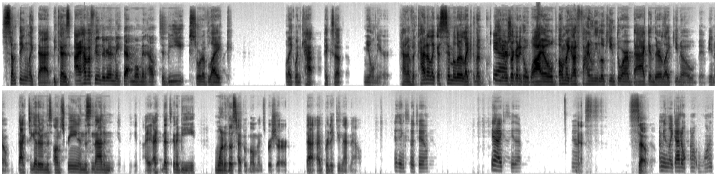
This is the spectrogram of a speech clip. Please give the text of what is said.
something like that. Because I have a feeling they're gonna make that moment out to be sort of like like when Cap picks up Mjolnir. Kind of kind of like a similar like the Yeah. theaters are gonna go wild. Oh my god, finally Loki and Thor are back and they're like, you know, eh, you know, back together in this on screen and this and that. And I, I think that's gonna be one of those type of moments for sure. That I'm predicting that now. I think so too. Yeah, I can see that. Yeah. Yes. So I mean, like, I don't, I don't want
